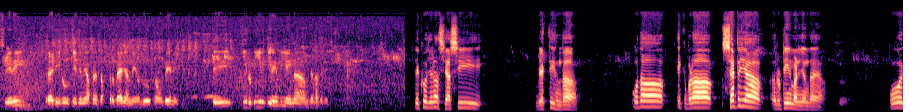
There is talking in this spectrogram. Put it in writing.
ਸਵੇਰੇ ਹੀ ਰੈਡੀ ਹੋ ਕੇ ਜਿਵੇਂ ਆਪਣੇ ਦਫ਼ਤਰ ਬਹਿ ਜਾਂਦੇ ਹੋ ਲੋਕ ਆਉਂਦੇ ਨੇ। ਤੇ ਕੀ ਰੁਟੀਨ ਕੀ ਰਹਿੰਦੀ ਹੈ ਇਹਨਾਂ ਆਮ ਦਿਨਾਂ ਦੇ ਵਿੱਚ? ਦੇਖੋ ਜਿਹੜਾ ਸਿਆਸੀ ਵਿਅਕਤੀ ਹੁੰਦਾ ਉਹਦਾ ਇੱਕ ਬੜਾ ਸੈੱਟ ਜਿਹਾ ਰੂਟੀਨ ਬਣ ਜਾਂਦਾ ਆ। ਉਹ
